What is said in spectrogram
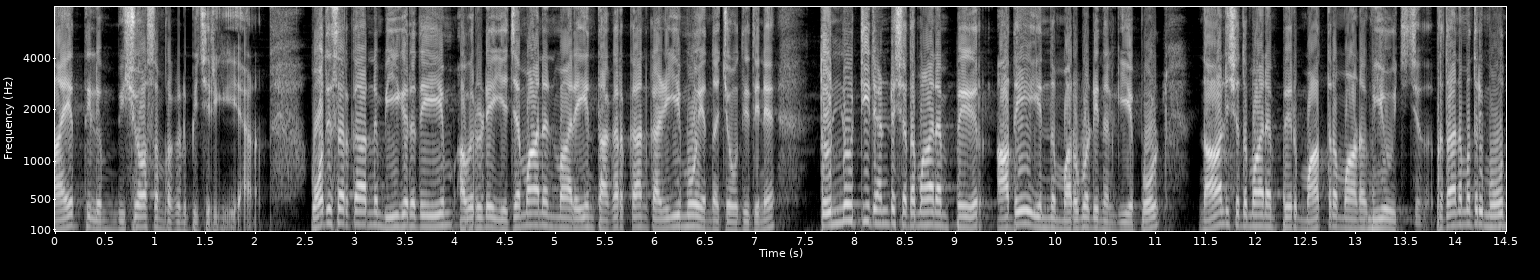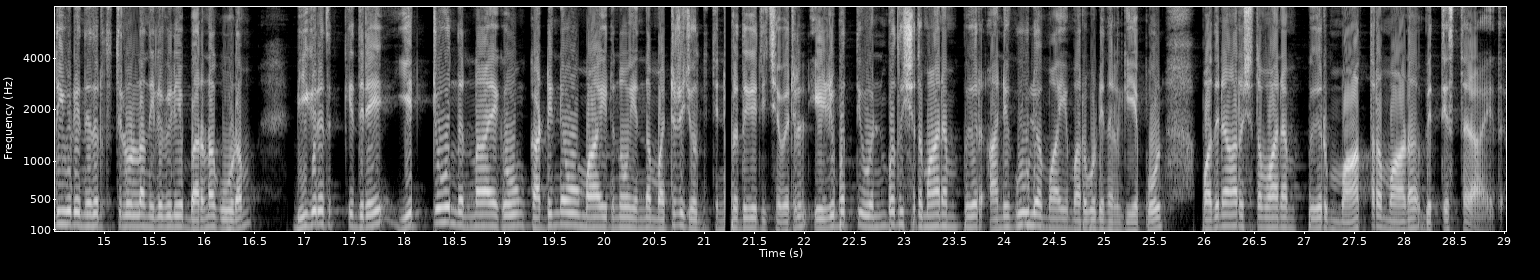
നയത്തിലും വിശ്വാസം പ്രകടിപ്പിച്ചിരിക്കുകയാണ്. മോദി സർക്കാരിന് ഭീകരതയെയും അവരുടെ യജമാനന്മാരെയും തകർക്കാൻ കഴിയുമോ എന്ന ചോദ്യത്തിന് തൊണ്ണൂറ്റി രണ്ട് ശതമാനം പേർ അതേ എന്ന് മറുപടി നൽകിയപ്പോൾ നാല് ശതമാനം പേർ മാത്രമാണ് വിയോജിച്ചത്. പ്രധാനമന്ത്രി മോദിയുടെ നേതൃത്വത്തിലുള്ള നിലവിലെ ഭരണകൂടം ഭീകരതയ്ക്കെതിരെ ഏറ്റവും നിർണായകവും കഠിനവുമായിരുന്നു എന്ന മറ്റൊരു ചോദ്യത്തിന് പ്രതികരിച്ചവരിൽ എഴുപത്തി ഒൻപത് ശതമാനം പേർ അനുകൂലമായി മറുപടി നൽകിയപ്പോൾ പതിനാറ് ശതമാനം പേർ മാത്രമാണ് വ്യത്യസ്തരായത്.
